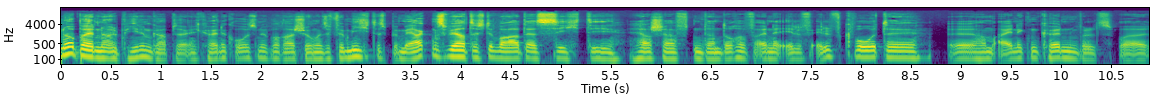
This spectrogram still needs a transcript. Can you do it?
Nur bei den Alpinen gab es eigentlich keine großen Überraschungen. Also für mich das Bemerkenswerteste war, dass sich die Herrschaften dann doch auf eine 11-11-Quote äh, haben einigen können, weil es war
